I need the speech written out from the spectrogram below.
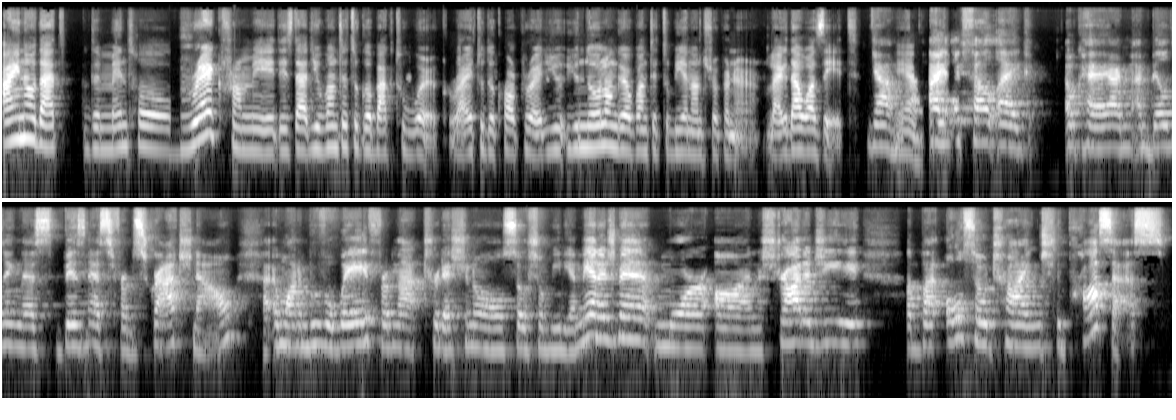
I know that the mental break from it is that you wanted to go back to work, right? To the corporate. You you no longer wanted to be an entrepreneur. Like that was it. Yeah. Yeah. I, I felt like okay, I'm, I'm building this business from scratch now. I want to move away from that traditional social media management, more on strategy, but also trying to process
